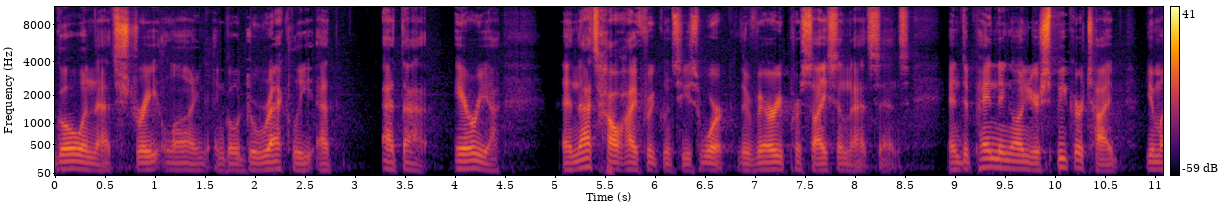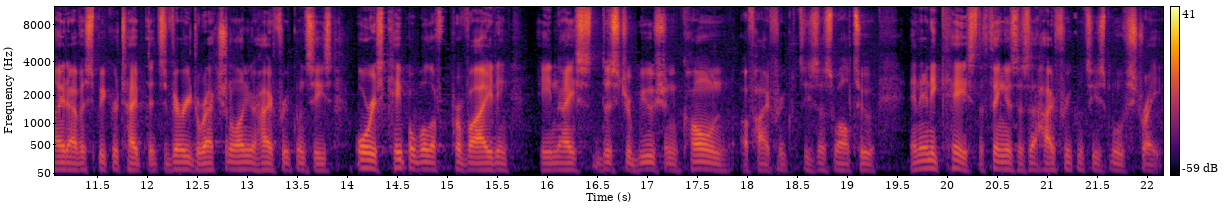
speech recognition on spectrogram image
go in that straight line and go directly at, at that area. And that's how high frequencies work. They're very precise in that sense. And depending on your speaker type, you might have a speaker type that's very directional on your high frequencies or is capable of providing a nice distribution cone of high frequencies as well too. In any case, the thing is, is that high frequencies move straight.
